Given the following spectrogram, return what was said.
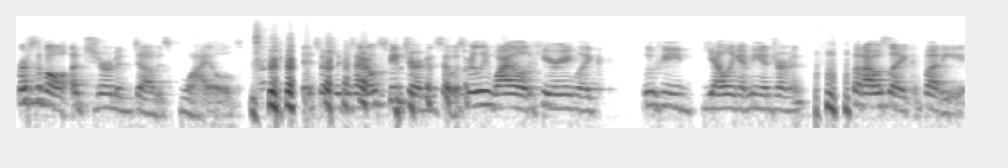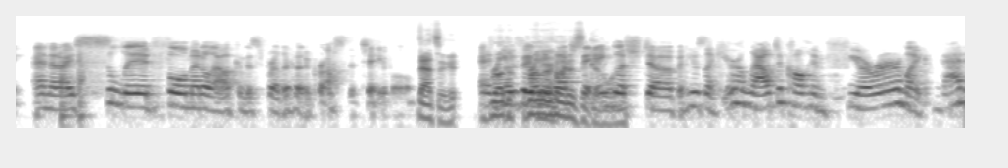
first of all, a German dub is wild, especially because I don't speak German, so it was really wild hearing like Luffy yelling at me in German." But I was like, "Buddy," and then I slid Full Metal Alchemist Brotherhood across the table, That's a good and Brother- he was able to watch is the good one. English dub, and he was like, "You're allowed to call him Führer." I'm like, "That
